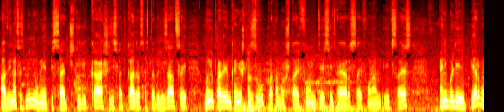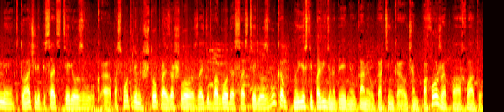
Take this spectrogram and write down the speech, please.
А 12 мини умеет писать 4К, 60 кадров со стабилизацией. Ну и проверим, конечно, звук, потому что iPhone 10R с iPhone XS, они были первыми, кто начали писать стереозвук. А посмотрим, что произошло за эти два года со стереозвуком. Ну, если по видео на переднюю камеру картинка очень похожа по охвату,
